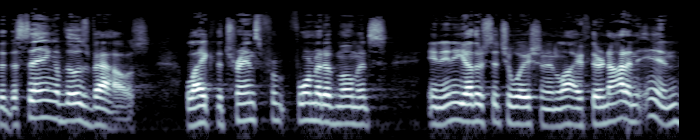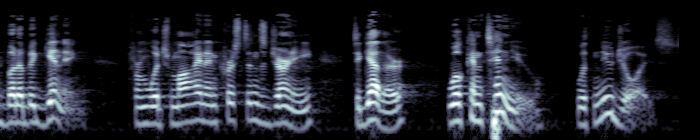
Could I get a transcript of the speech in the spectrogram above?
that the saying of those vows, like the transformative moments in any other situation in life, they're not an end, but a beginning from which mine and Kristen's journey together will continue with new joys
